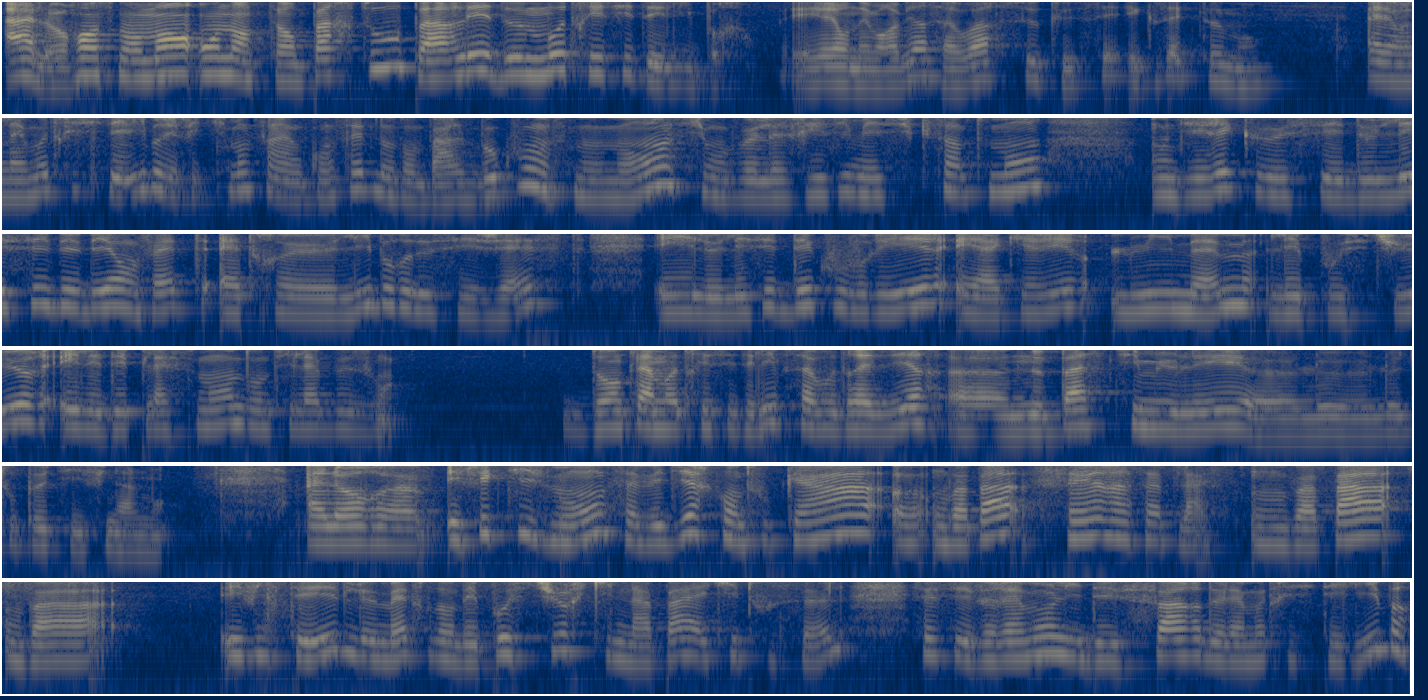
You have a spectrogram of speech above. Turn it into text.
Alors en ce moment on entend partout parler de motricité libre. Et on aimerait bien savoir ce que c'est exactement. Alors la motricité libre, effectivement, c'est un concept dont on parle beaucoup en ce moment. Si on veut le résumer succinctement, on dirait que c'est de laisser bébé en fait être euh, libre de ses gestes et le laisser découvrir et acquérir lui-même les postures et les déplacements dont il a besoin. Donc la motricité libre, ça voudrait dire euh, ne pas stimuler euh, le, tout petit finalement. Alors effectivement, ça veut dire qu'en tout cas, on va pas faire à sa place. On va pas, on va éviter de le mettre dans des postures qu'il n'a pas acquis tout seul. Ça, c'est vraiment l'idée phare de la motricité libre.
